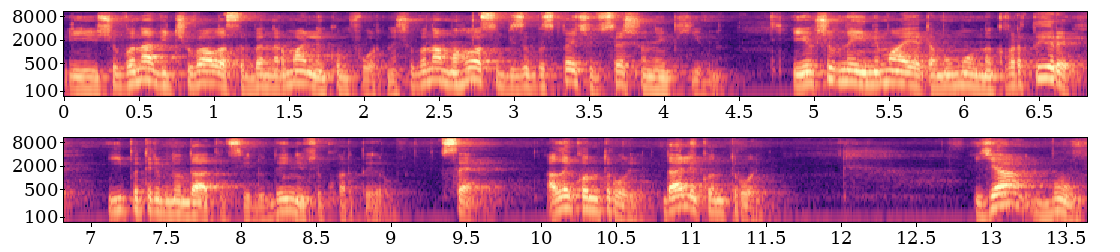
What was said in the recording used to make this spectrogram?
і щоб вона відчувала себе нормально і комфортно, щоб вона могла собі забезпечити все, що необхідно. І якщо в неї немає там умовно квартири, їй потрібно дати цій людині цю квартиру. Все. Але контроль. Далі контроль. Я був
